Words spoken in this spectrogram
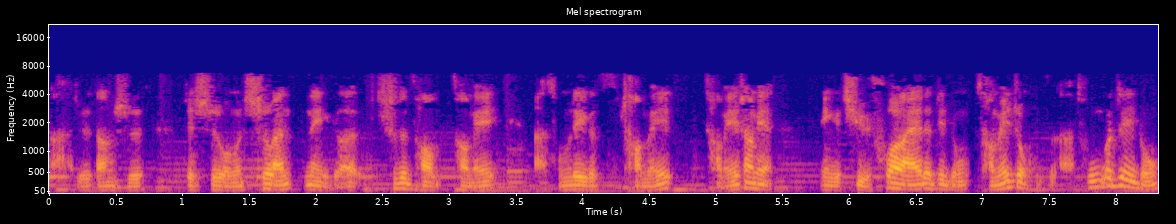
啊，就是当时这是我们吃完那个吃的草草莓啊，从这个草莓草莓上面那个取出来的这种草莓种子啊，通过这种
